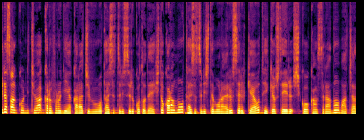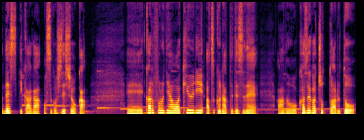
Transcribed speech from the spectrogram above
皆さん、こんにちは。カリフォルニアから自分を大切にすることで、人からも大切にしてもらえるセルフケアを提供している思考カウンセラーのまーちゃんです。いかがお過ごしでしょうか、えー、カリフォルニアは急に暑くなってですね、あの、風がちょっとあると、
